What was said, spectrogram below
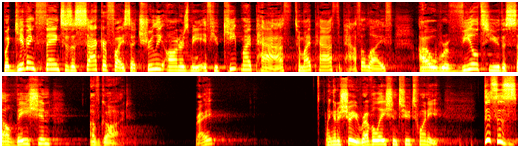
But giving thanks is a sacrifice that truly honors me. If you keep my path, to my path, the path of life, I will reveal to you the salvation of God. Right? I'm going to show you Revelation 2:20. This is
